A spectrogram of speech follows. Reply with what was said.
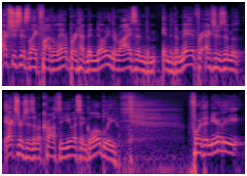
Exorcists like Father Lampert have been noting the rise in, in the demand for exorcism, exorcism across the U.S. and globally for the nearly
